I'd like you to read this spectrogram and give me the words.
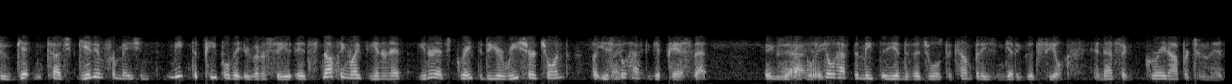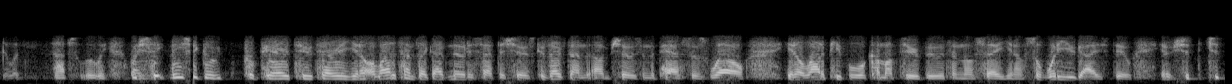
to get in touch, get information, meet the people that you're going to see. It's nothing like the internet. The internet's great to do your research on, but you still have to get past that. Exactly. You still have to meet the individuals, the companies, and get a good feel, and that's a great opportunity to do it. Absolutely. Would you say they should go prepared to Terry? You know, a lot of times, like I've noticed at the shows, because I've done um, shows in the past as well. You know, a lot of people will come up to your booth and they'll say, you know, so what do you guys do? You know, should should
